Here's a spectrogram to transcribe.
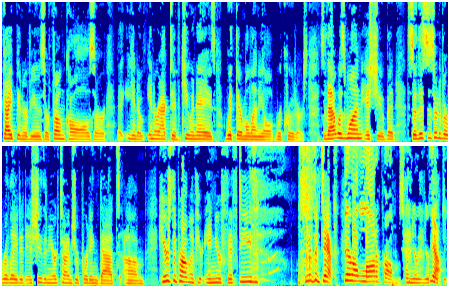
Skype interviews or phone calls or, uh, you know, interactive Q and A's with their millennial recruiters. So that was one issue. But so this is sort of a related issue. The New York Times reporting that um, here's the problem if you're in your 50s. Here's a tip. There are a lot of problems when you're in your Yeah. 50s,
